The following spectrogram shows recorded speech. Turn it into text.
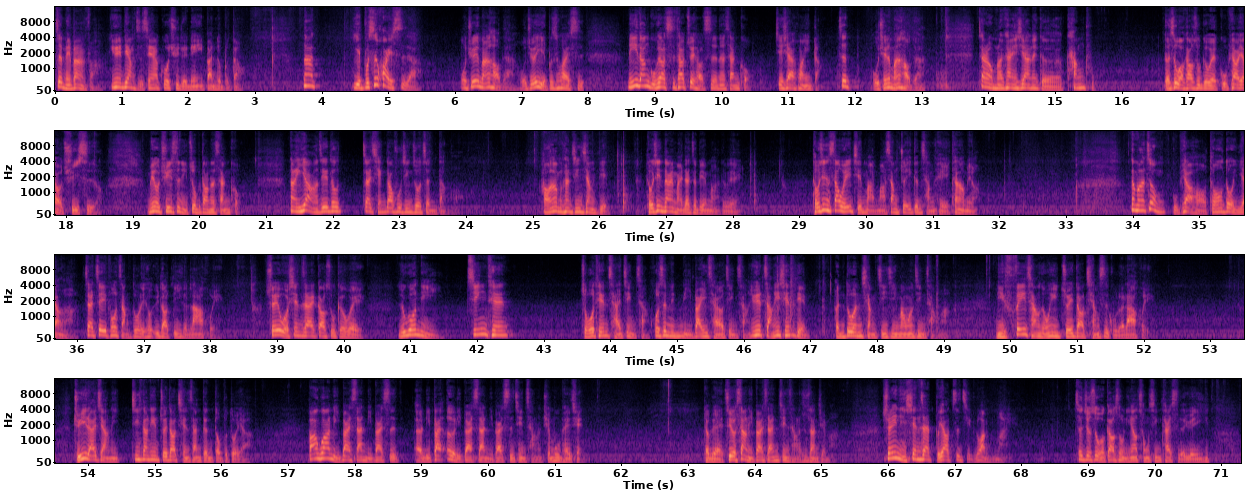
这没办法，因为量只剩下过去的连一半都不到，那也不是坏事啊。我觉得蛮好的啊，我觉得也不是坏事。你一档股票吃它最好吃的那三口，接下来换一档，这我觉得蛮好的啊。再来，我们来看一下那个康普。可是我告诉各位，股票要有趋势哦，没有趋势你做不到那三口。那一样啊，这些都在前高附近做震荡哦。好，那我们看金相店，头信大概买在这边嘛，对不对？头信稍微一减码，马上就一根长黑，看到没有？那么这种股票哈，通通都一样啊，在这一波涨多了以后，遇到第一个拉回，所以我现在告诉各位，如果你今天、昨天才进场，或是你礼拜一才要进场，因为涨一千点，很多人想急急忙忙进场嘛，你非常容易追到强势股的拉回。举例来讲，你金相天追到前三根都不对啊，包括礼拜三、礼拜四、呃礼拜二、礼拜三、礼拜四进场的全部赔钱。对不对？只有上礼拜三进场的是赚钱嘛？所以你现在不要自己乱买，这就是我告诉你要重新开始的原因。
